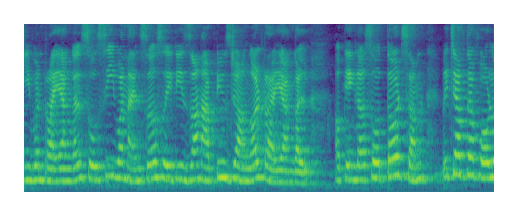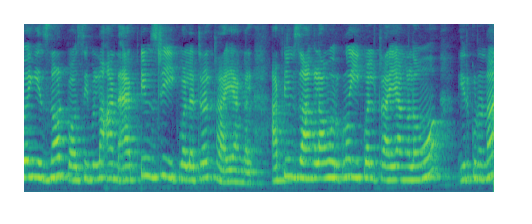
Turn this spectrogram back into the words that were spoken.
given triangle? So c1 answer. So it is an obtuse angle triangle. ஓகேங்களா so third sum which of the following is not பாசிபிள்னா and obtuse equilateral triangle obtuse ஆங்கிளாகவும் இருக்கணும் ஈக்குவல் ட்ரையாங்கிளாகவும் இருக்கணும்னா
